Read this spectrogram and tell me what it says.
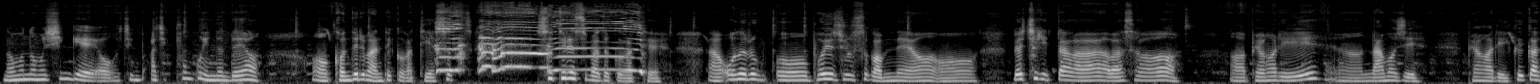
너무너무 신기해요. 지금 아직 품고 있는데요. 어 건드리면 안 될 것 같아요. 스, 스트레스 받을 것 같아. 아, 오늘은 어, 보여줄 수가 없네요. 어, 며칠 있다가 와서 어, 병아리 어, 나머지 병아리 그러니까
